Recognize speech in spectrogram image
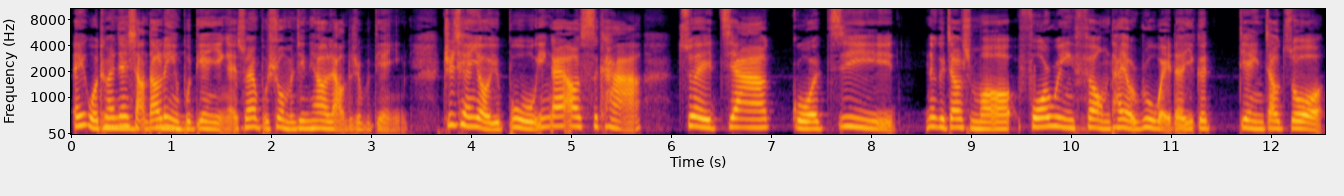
哎，我突然间想到另一部电影，哎，虽然不是我们今天要聊的这部电影，之前有一部应该奥斯卡最佳国际那个叫什么 Foreign Film，它有入围的一个电影叫做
